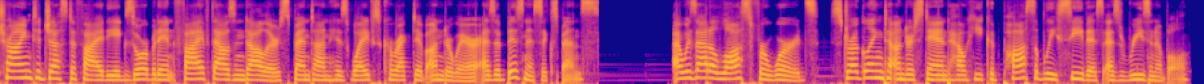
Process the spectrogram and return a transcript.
trying to justify the exorbitant $5,000 spent on his wife's corrective underwear as a business expense. I was at a loss for words, struggling to understand how he could possibly see this as reasonable.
